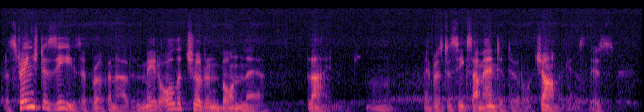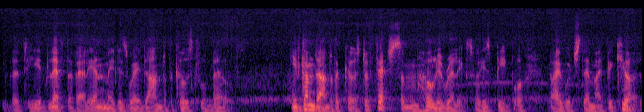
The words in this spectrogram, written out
But a strange disease had broken out and made all the children born there blind. Hmm. It was to seek some antidote or charm against this that he had left the valley and made his way down to the coastal belt. He'd come down to the coast to fetch some holy relics for his people by which they might be cured.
